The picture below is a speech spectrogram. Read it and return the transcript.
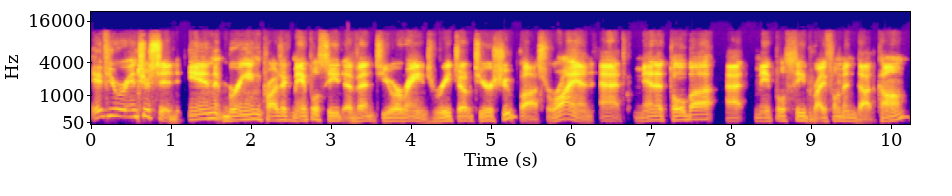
If you are interested in bringing Project Maple Seed event to your range, reach out to your shoot boss, Ryan at Manitoba at mapleseedrifleman.com.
